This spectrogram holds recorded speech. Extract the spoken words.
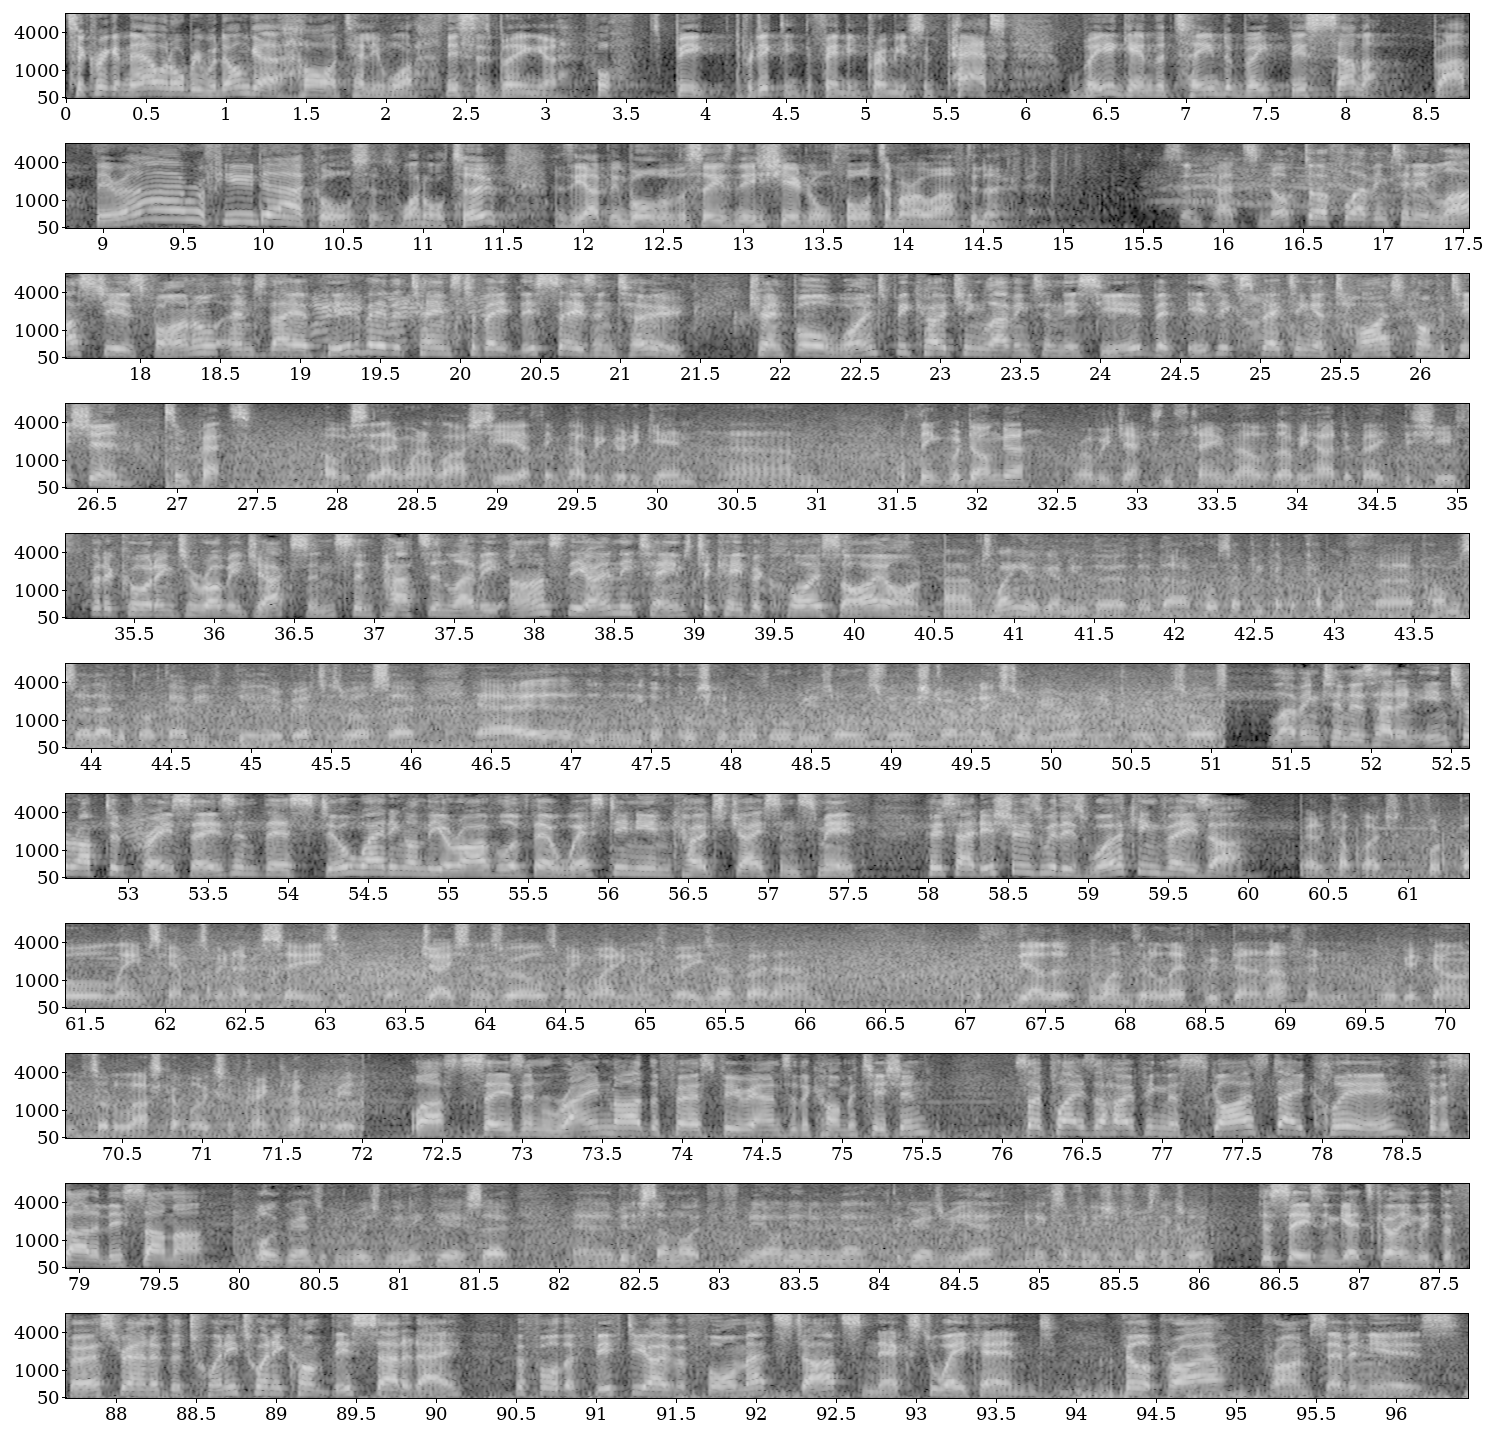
To cricket now at Albury Wodonga. Oh, I tell you what, this is being a, uh, oh, it's big. Predicting defending Premier St Pat's will be again the team to beat this summer. But there are a few dark horses, one or two, as the opening ball of the season is scheduled for tomorrow afternoon. St Pat's knocked off Lavington in last year's final, and they appear to be the teams to beat this season too. Trent Ball won't be coaching Lavington this year, but is expecting a tight competition. St Pat's obviously they won it last year. I think they'll be good again. Um, I think Wodonga, Robbie Jackson's team, they'll, they'll be hard to beat this year. But according to Robbie Jackson, St Pat's and Lavy aren't the only teams to keep a close eye on. Um, Toolangi is going to be the, the dark horse. They picked up a couple of uh, poms, so they look like they'll be there thereabouts as well. So, uh, of course, you've got North Albury as well, who's fairly strong, and East Albury are on the improve as well. Lavington has had an interrupted pre season. They're still waiting on the arrival of their West Indian coach, Jason Smith, who's had issues with his working visa. We had a couple of blokes with football. Liam Scamble's been overseas, and Jason as well has been waiting on his visa. But um, the other, the ones that are left, we've done enough, and we'll get going. Sort of last couple of weeks, we've cranked it up a bit. Last season, rain marred the first few rounds of the competition, so players are hoping the skies stay clear for the start of this summer. Well, the ground's looking reasonably neat, yeah. So uh, a bit of sunlight from now on in, and uh, the grounds will be uh, in excellent condition for us next week. The season gets going with the first round of the 2020 comp this Saturday before the 50 over format starts next weekend. Philip Pryor, Prime 7 News.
